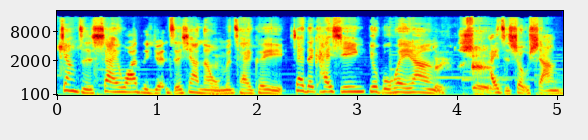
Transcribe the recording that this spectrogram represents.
这样子晒娃的原则下呢，我们才可以晒得开心，又不会让孩子受伤。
